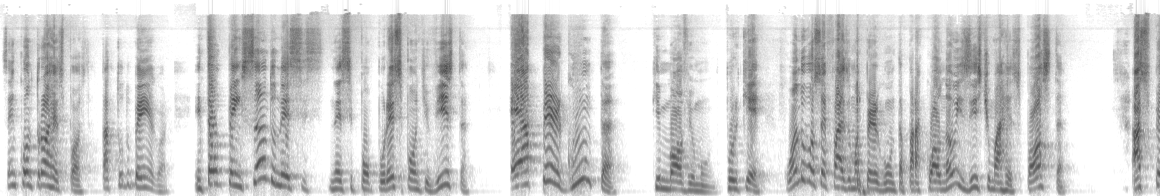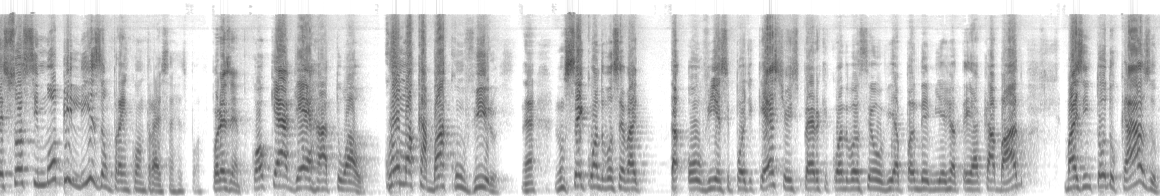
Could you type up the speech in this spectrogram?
Você encontrou a resposta, tá tudo bem agora. Então, pensando nesse, nesse, por esse ponto de vista, é a pergunta que move o mundo. Por quê? Quando você faz uma pergunta para a qual não existe uma resposta, as pessoas se mobilizam para encontrar essa resposta. Por exemplo, qual que é a guerra atual? Como acabar com o vírus? Né? Não sei quando você vai ouvir esse podcast, eu espero que quando você ouvir a pandemia já tenha acabado, mas em todo caso,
